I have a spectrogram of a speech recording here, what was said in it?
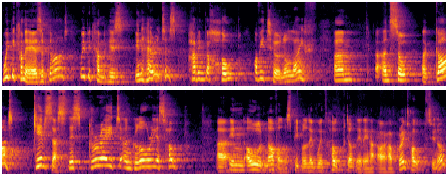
We become heirs of God. We become his inheritors, having the hope of eternal life. Um, and so uh, God gives us this great and glorious hope. Uh, in old novels, people live with hope, don't they? They ha- have great hopes, you know,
